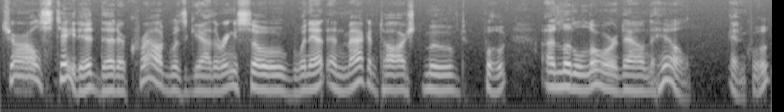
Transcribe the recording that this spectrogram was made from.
Charles stated that a crowd was gathering, so Gwinnett and McIntosh moved, quote, a little lower down the hill, end quote.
